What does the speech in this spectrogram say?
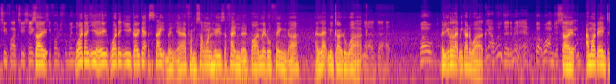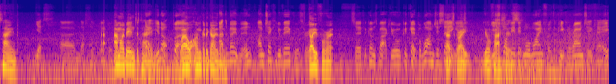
two five two six. So Wymondham. why don't you why don't you go get a statement, yeah, from someone who's offended by a middle finger and let me go to work? No, go ahead. Well, Are you gonna let me go to work? yeah, I will do in a minute. But what I'm just So saying. am I being detained? Yes, um, that's the vehicle. Am I being detained? No, you're not. But well, I'm gonna go then. at the moment, I'm checking your vehicle through. Go for it. So if it comes back, you're all good to go. But what I'm just saying That's great. is, You're you just got to be a bit more mindful of the people around you, okay?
